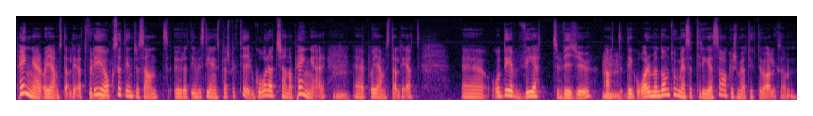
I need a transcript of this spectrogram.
pengar och jämställdhet. För det är ju också ett intressant ur ett investeringsperspektiv. Går det att tjäna pengar Mm. eh, på jämställdhet? Eh, och det vet vi ju Mm. att det går. Men de tog med sig tre saker som jag tyckte var liksom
